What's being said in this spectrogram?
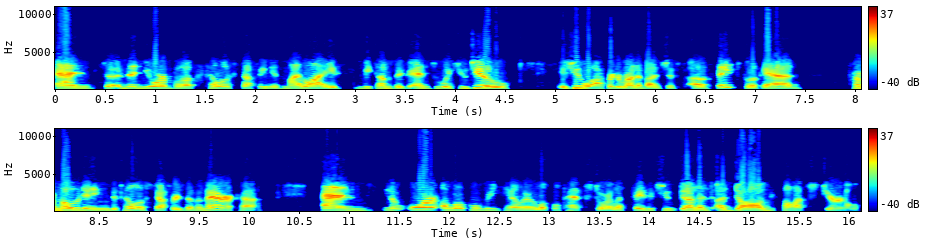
and, so, and then your book, Pillow Stuffing is My Life, becomes, a, and so what you do is you offer to run a bunch of, of Facebook ads promoting the Pillow Stuffers of America and you know, or a local retailer, a local pet store. Let's say that you've done a, a dog thoughts journal,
